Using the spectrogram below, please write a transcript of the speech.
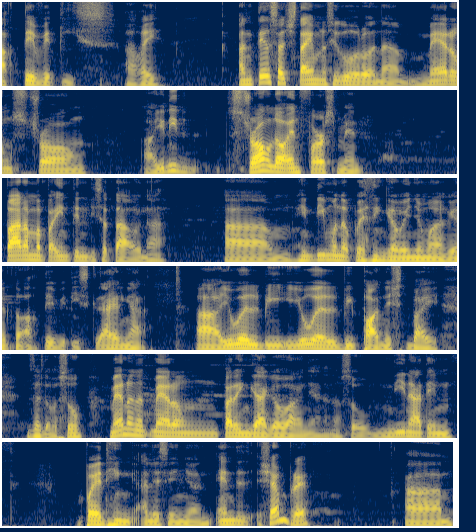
activities okay? Until such time na siguro na merong strong uh, you need strong law enforcement para mapaintindi sa tao na um, hindi mo na pwedeng gawin yung mga ganitong activities dahil nga uh, you will be you will be punished by the law. So, meron at merong pa rin gagawa niya. No? So, hindi natin pwedeng alisin yon And, syempre, um,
